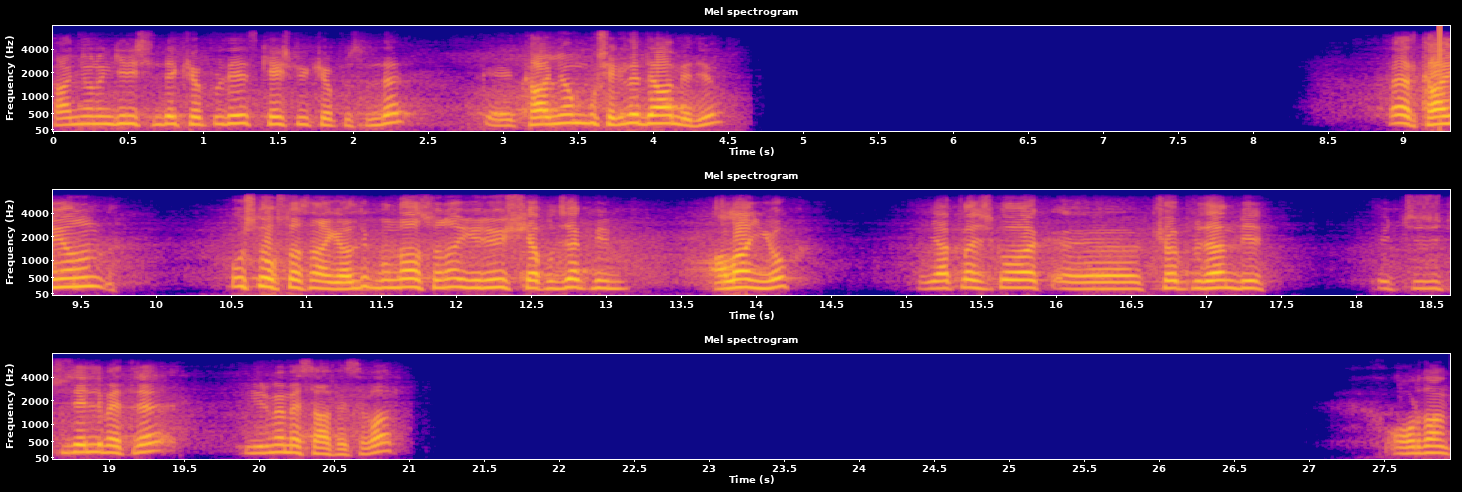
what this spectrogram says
Kanyonun girişinde köprüdeyiz. Keşbük Köprüsü'nde. E, kanyon bu şekilde devam ediyor. Evet kanyonun uç noktasına geldik. Bundan sonra yürüyüş yapılacak bir alan yok. Yaklaşık olarak e, köprüden bir 300-350 metre yürüme mesafesi var. Oradan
